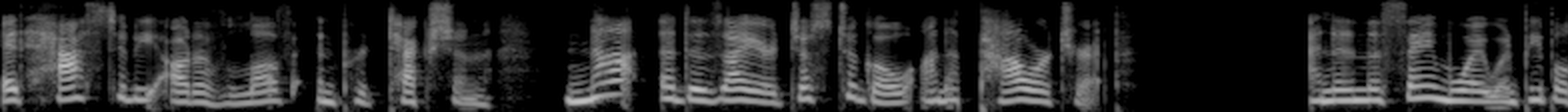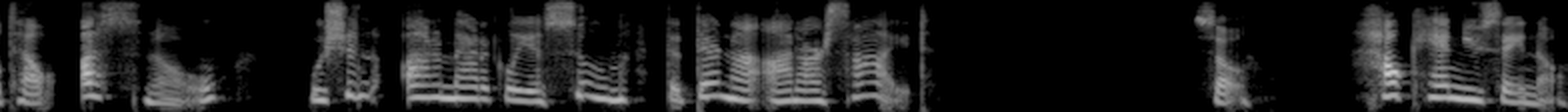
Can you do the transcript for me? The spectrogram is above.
It has to be out of love and protection, not a desire just to go on a power trip. And in the same way, when people tell us no, we shouldn't automatically assume that they're not on our side. So, how can you say no?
